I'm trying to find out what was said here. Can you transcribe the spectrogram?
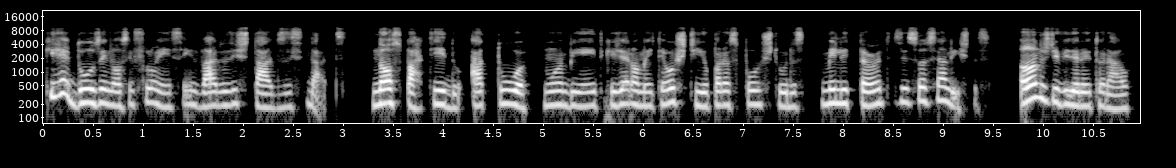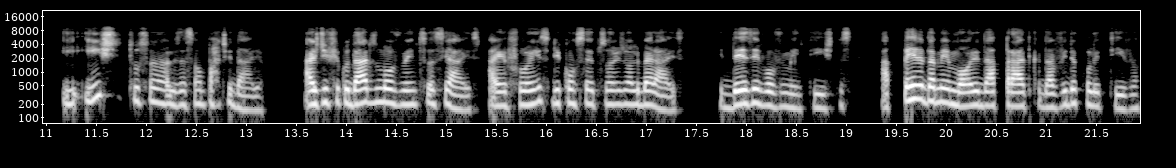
que reduzem nossa influência em vários estados e cidades. Nosso partido atua num ambiente que geralmente é hostil para as posturas militantes e socialistas. Anos de vida eleitoral e institucionalização partidária, as dificuldades dos movimentos sociais, a influência de concepções neoliberais e desenvolvimentistas, a perda da memória e da prática da vida coletiva,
